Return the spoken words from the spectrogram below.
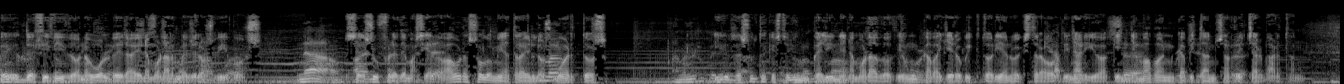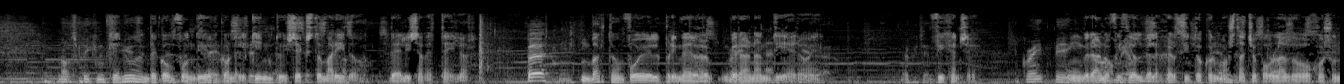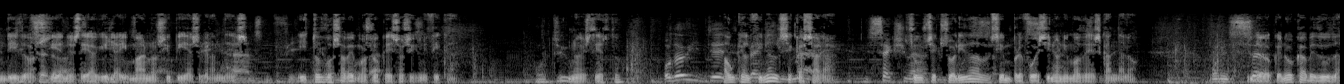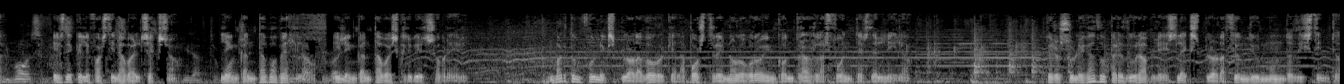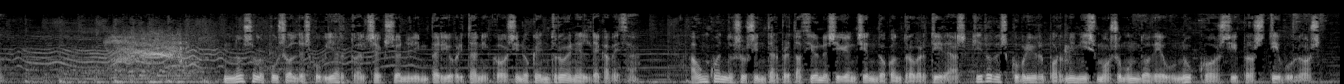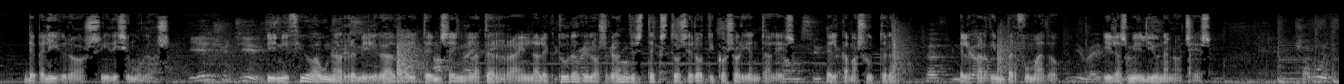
He decidido no volver a enamorarme de los vivos. Se sufre demasiado. Ahora solo me atraen los muertos. Y resulta que estoy un pelín enamorado de un caballero victoriano extraordinario a quien llamaban Capitán Sir Richard Barton. Que no han de confundir con el quinto y sexto marido de Elizabeth Taylor. Barton fue el primer gran antihéroe. Fíjense, un gran oficial del ejército con mostacho poblado, ojos hundidos, sienes de águila y manos y pies grandes. Y todos sabemos lo que eso significa. ¿No es cierto? Aunque al final se casara, su sexualidad siempre fue sinónimo de escándalo. De lo que no cabe duda es de que le fascinaba el sexo, le encantaba verlo y le encantaba escribir sobre él. Barton fue un explorador que a la postre no logró encontrar las fuentes del Nilo. Pero su legado perdurable es la exploración de un mundo distinto. No solo puso al descubierto el sexo en el imperio británico, sino que entró en él de cabeza. Aun cuando sus interpretaciones siguen siendo controvertidas, quiero descubrir por mí mismo su mundo de eunucos y prostíbulos, de peligros y disimulos. Inició a una remilgada y tensa Inglaterra en la lectura de los grandes textos eróticos orientales, el Kama Sutra, el Jardín Perfumado y las Mil y Una Noches.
